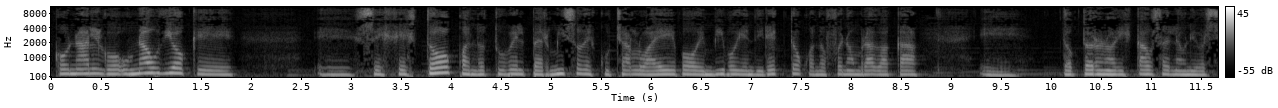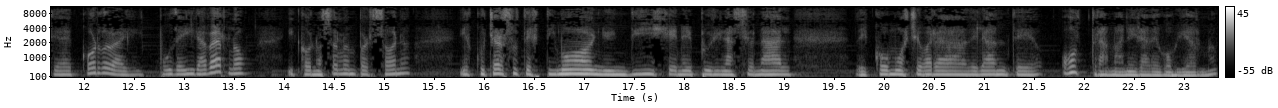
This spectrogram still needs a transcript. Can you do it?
con algo, un audio que eh, se gestó cuando tuve el permiso de escucharlo a Evo en vivo y en directo, cuando fue nombrado acá eh, doctor honoris causa en la Universidad de Córdoba y pude ir a verlo y conocerlo en persona y escuchar su testimonio indígena y plurinacional de cómo llevar adelante otra manera de gobierno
